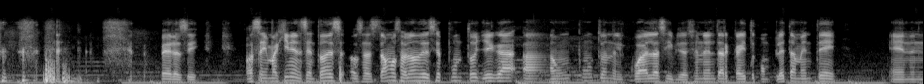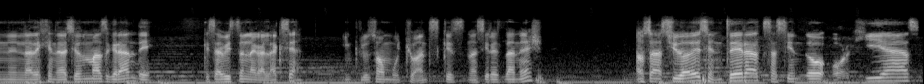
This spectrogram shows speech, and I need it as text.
Pero sí. O sea, imagínense, entonces, o sea, estamos hablando de ese punto, llega a, un punto en el cual la civilización Eldar caído completamente en, la degeneración más grande que se ha visto en la galaxia, incluso mucho antes que naciera Slanesh. O sea, ciudades enteras haciendo orgías,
